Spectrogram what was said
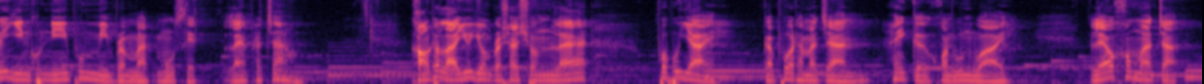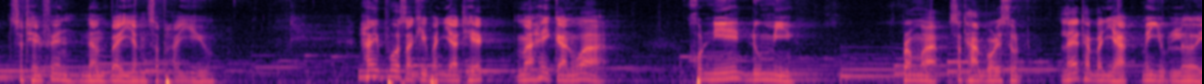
ได้ยินคนนี้ผู้มิ่นประมาทโมเสสและพระเจ้า เขาทลายยุยงประชาชนและพวกผู้ใหญ่กับพวกธรรมจารย์ ให้เกิดความวุ่นวาย แล้วเข้ามาจากสเตเฟนนำไปยังสภายิว ให้พวกสักขีพัญญาเทศมาให้การว่า คนนี้ดูมี ประมาทสถานบริสุทธิ์ และทำบัญญัติไม่หยุดเลย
